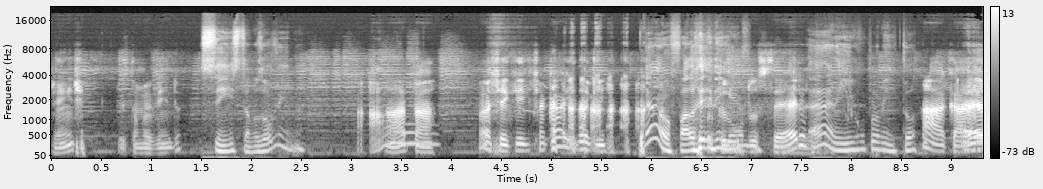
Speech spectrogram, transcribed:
Gente, vocês estão me ouvindo? Sim, estamos ouvindo. Ah, tá. Eu achei que tinha caído aqui. Não, eu falei Todo ninguém. mundo sério? É, ninguém complementou. Ah, cara, É, é,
